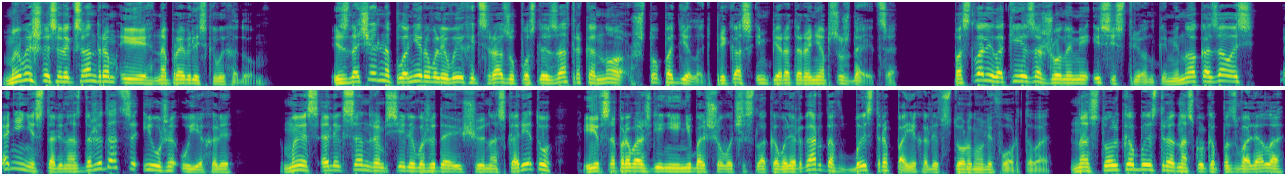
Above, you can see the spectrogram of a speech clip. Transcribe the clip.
Мы вышли с Александром и направились к выходу. Изначально планировали выехать сразу после завтрака, но что поделать, приказ императора не обсуждается. Послали лакея за женами и сестренками, но оказалось, они не стали нас дожидаться и уже уехали. Мы с Александром сели в ожидающую нас карету и в сопровождении небольшого числа кавалергардов быстро поехали в сторону Лефортова. Настолько быстро, насколько позволяло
